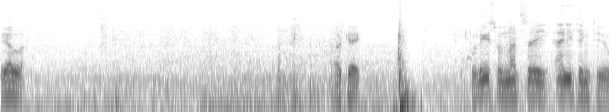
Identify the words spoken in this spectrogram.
يلا Okay. Police will not say anything to you.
